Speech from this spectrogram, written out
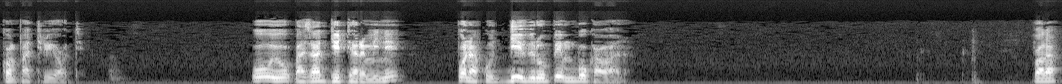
compatriote. Oyo baza déterminé mpona kodevelope mboka wana. Voilà.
